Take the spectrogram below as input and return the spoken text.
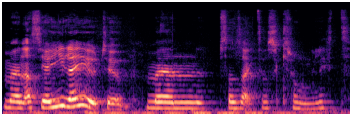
Men alltså jag gillar Youtube men som sagt det var så krångligt.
